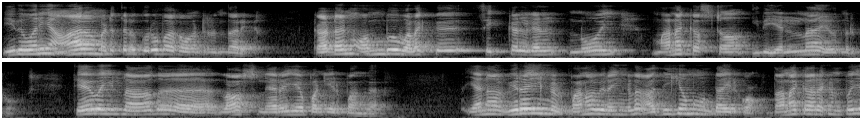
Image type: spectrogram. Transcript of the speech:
இதுவரையும் ஆறாம் இடத்துல குரு பகவான் இருந்தார். கடன் வம்பு வழக்கு சிக்கல்கள் நோய் மன கஷ்டம் இது எல்லாம் இருந்திருக்கும். தேவையில்லாத லாஸ் நிறைய பண்ணியிருப்பாங்க. ஏன்னா விரயங்கள் பண விரயங்கள் அதிகமாக உண்டாயிருக்கும். தனக்காரகன் போய்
